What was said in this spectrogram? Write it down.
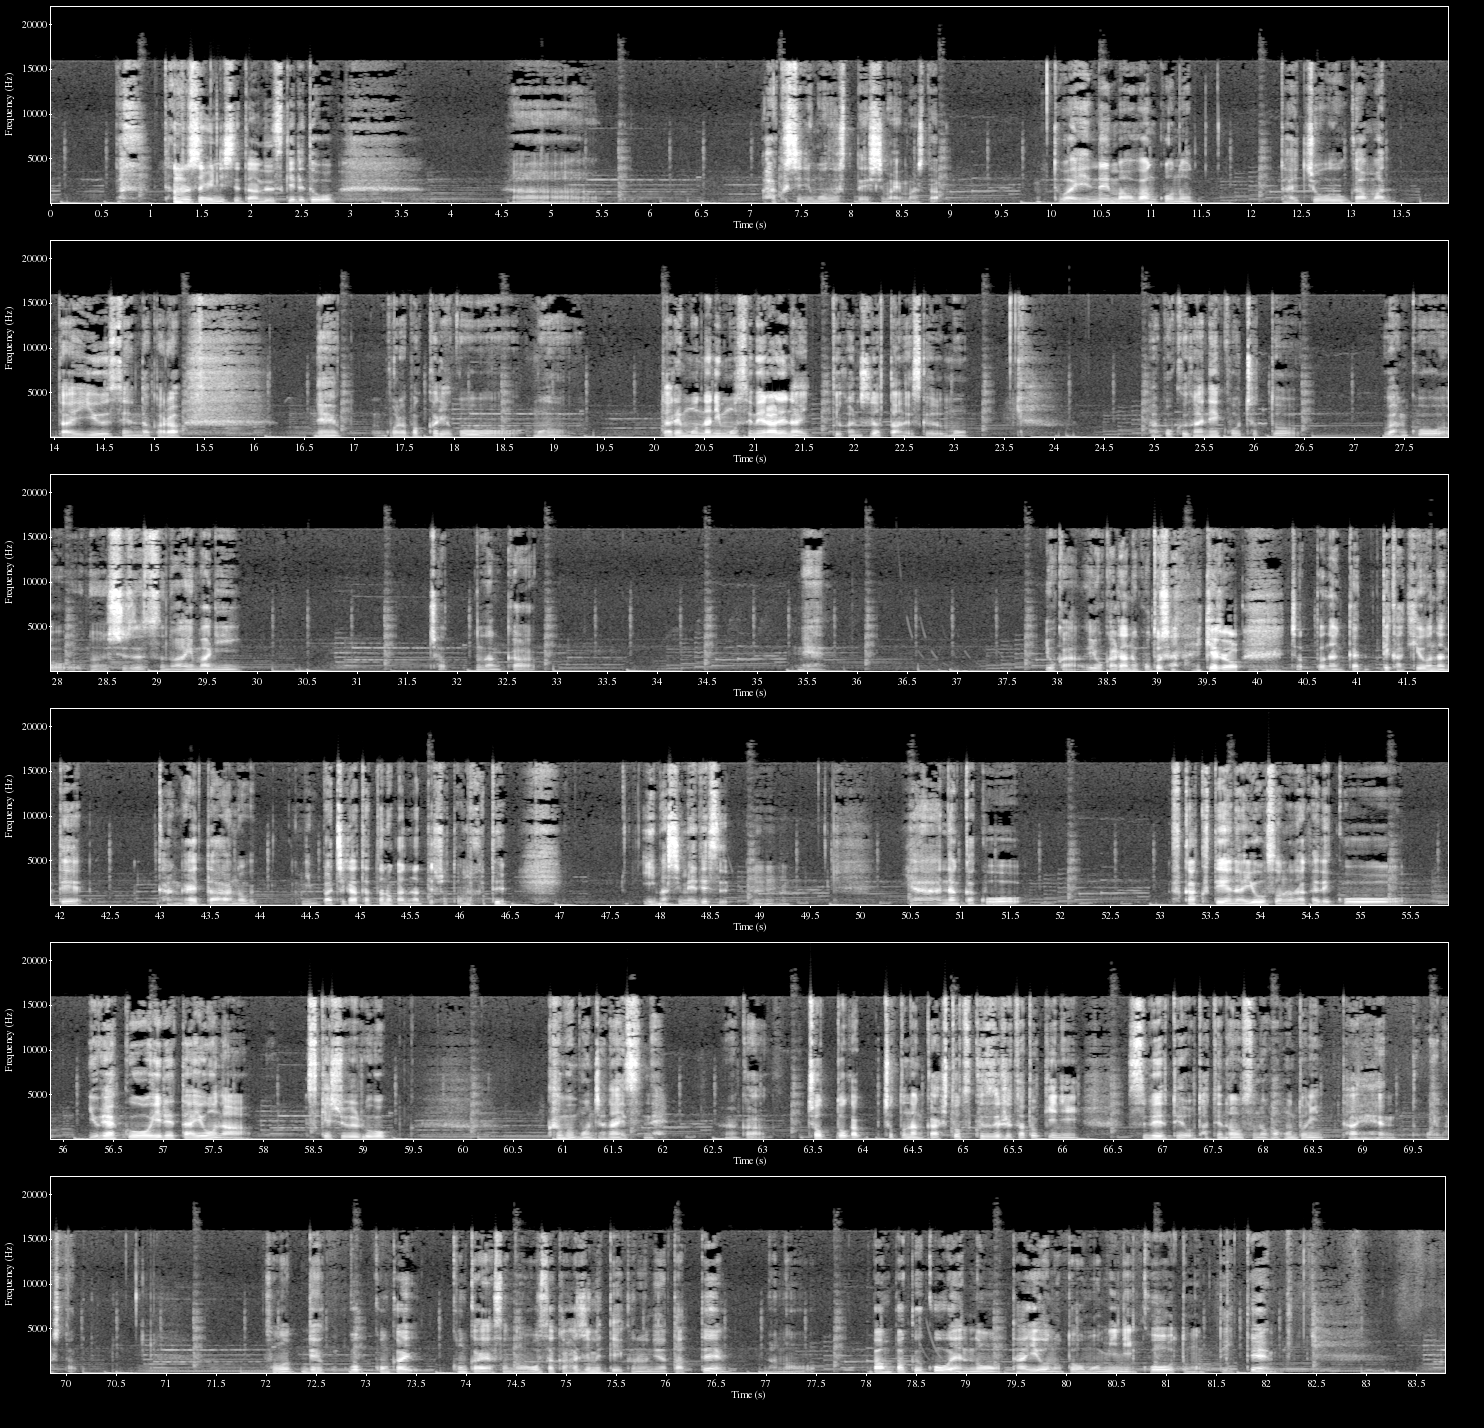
楽しみにしてたんですけれどあ白紙に戻してしまいました。とはいえねまあワンコの体調がまあ大優先だからねこればっかりはこうもう誰も何も責められないっていう感じだったんですけれども、まあ、僕がねこうちょっとワンコの手術の合間にちょっとなんかねよかよからぬことじゃないけどちょっとなんか出かけようなんて考えたのに罰が当たったのかなってちょっと思って戒めです。うん、いやーなんかこう不確定な要素の中でこう予約を入れたようなスケジュールを組むもんじゃないですね。なんかちょっとがちょっとなんか一つ崩れた時に全てを立て直すのが本当に大変と思いましたそうで僕今回今回その大阪初めて行くのにあたってあの万博公園の太陽の塔も見に行こうと思っていて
